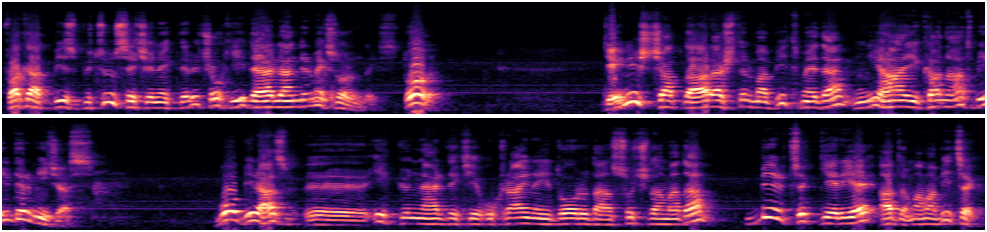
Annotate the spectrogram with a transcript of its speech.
Fakat biz bütün seçenekleri çok iyi değerlendirmek zorundayız. Doğru. Geniş çaplı araştırma bitmeden nihai kanaat bildirmeyeceğiz. Bu biraz e, ilk günlerdeki Ukrayna'yı doğrudan suçlamadan bir tık geriye adım ama bir tık.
